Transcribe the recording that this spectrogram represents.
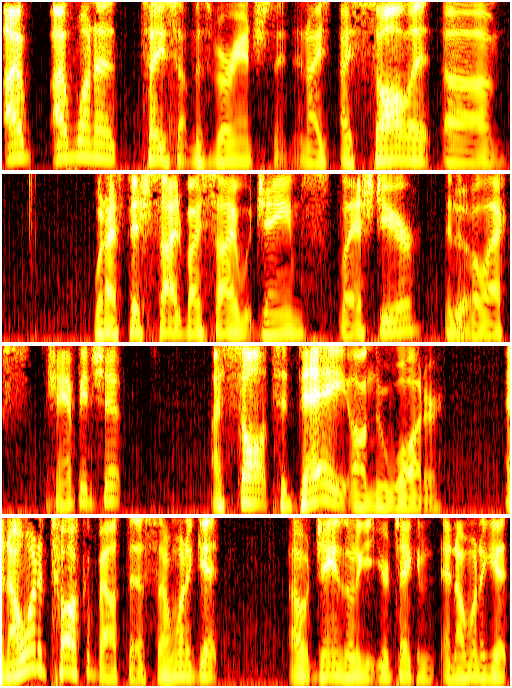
I, I, I want to tell you something that's very interesting, and I, I saw it um, when I fished side by side with James last year in Yeah. the Mille Lacs Championship. I saw it today on the water, and I want to talk about this. I want to get, oh, James, I want to get your take, and- and I want to get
